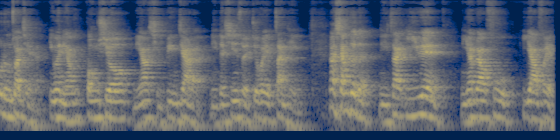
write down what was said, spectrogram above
不能赚钱了，因为你要公休，你要请病假了，你的薪水就会暂停。那相对的，你在医院，你要不要付医药费？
